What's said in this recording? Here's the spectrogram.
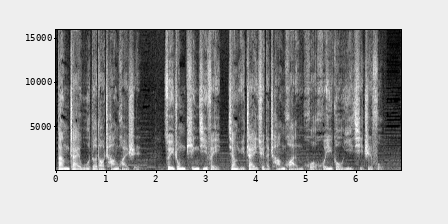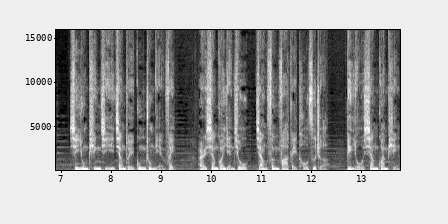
当债务得到偿还时，最终评级费将与债券的偿还或回购一起支付。信用评级将对公众免费，而相关研究将分发给投资者，并由相关评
